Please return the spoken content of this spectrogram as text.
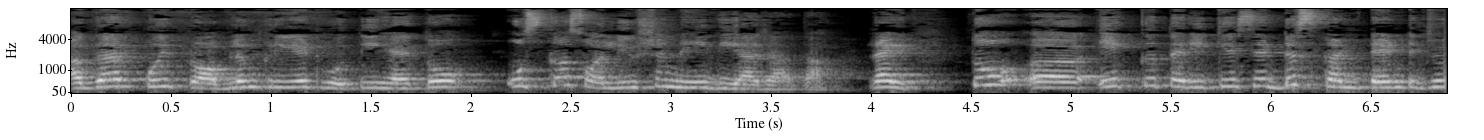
अगर कोई प्रॉब्लम क्रिएट होती है तो उसका सॉल्यूशन नहीं दिया जाता राइट तो एक तरीके से डिसकंटेंट जो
